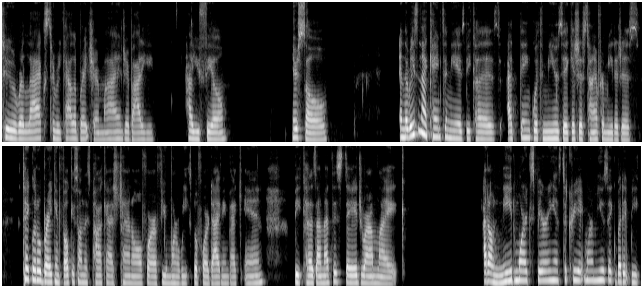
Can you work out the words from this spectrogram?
to relax, to recalibrate your mind, your body, how you feel, your soul. And the reason that came to me is because I think with music, it's just time for me to just take a little break and focus on this podcast channel for a few more weeks before diving back in because I'm at this stage where I'm like, I don't need more experience to create more music, but it'd be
